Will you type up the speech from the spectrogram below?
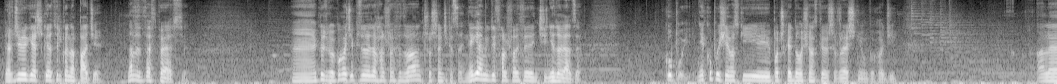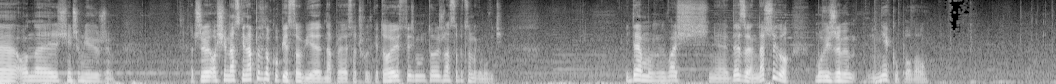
Prawdziwy gracz gra tylko na padzie. Nawet w FPS-y. Eee, krótko, kupować epizody do Half-Life 2 czy oszczędzić kasę? Nie gram nigdy w Half-Life 1, ci nie doradzę. Kupuj. Nie kupuj się maski, poczekaj do 18 w wrześniu wychodzi. Ale one się niczym nie różnią. Znaczy 18 na pewno kupię sobie na PSA 4. To jest to już na sobie co mogę mówić. I demo, właśnie, Dezen, dlaczego mówisz, żebym nie kupował?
